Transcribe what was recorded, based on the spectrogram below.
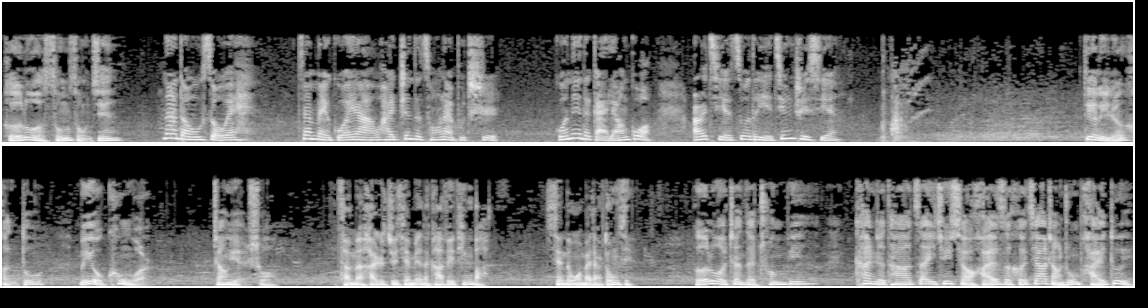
何洛耸耸肩，那倒无所谓。在美国呀，我还真的从来不吃，国内的改良过，而且做的也精致些。店里人很多，没有空位儿。张远说。咱们还是去前面的咖啡厅吧，先等我买点东西。何洛站在窗边，看着他在一群小孩子和家长中排队，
